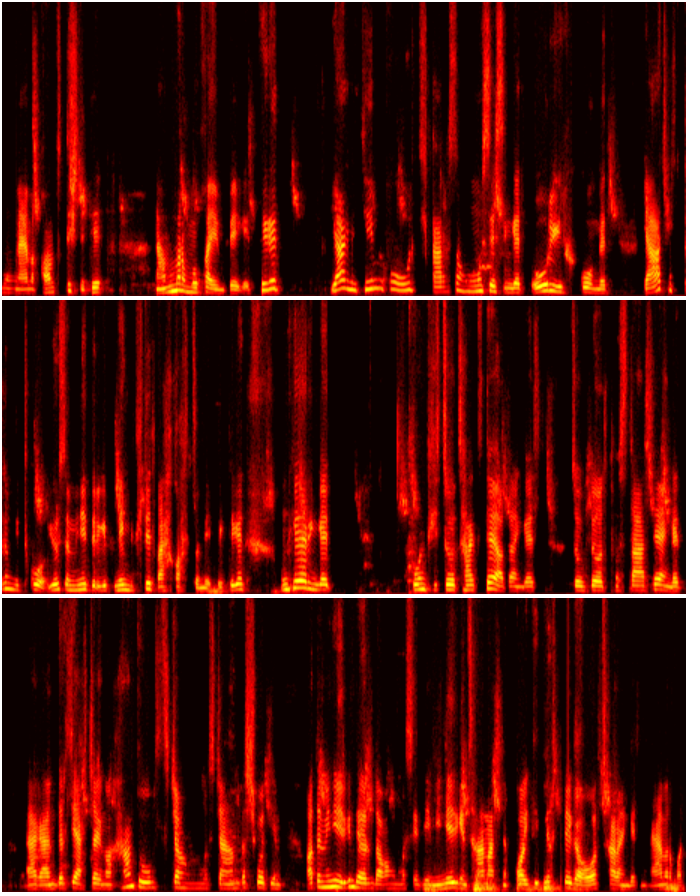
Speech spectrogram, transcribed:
хүн амар гомддсон шүү тий. Ямар муухай юм бэ гэж. Тэгээд яг нэг тиймэрхүү үйлдэл гаргасан хүмүүсээс ингээд өөрөө ирэхгүй ингээд яаж халтдаг нь мэдгүй ерөөсөө миний дэргэд нэг мэдгтэл байхгүй болсон байдаг. Тэгээд үнэхээр ингээд хүнд хэцүү цагт те одоо ингээд зөвлөөл туслаа те ингээд яг амьдралын ачааг нэг хамт өвлөж байгаа хүмүүс ч амдашгүй тийм одоо миний эргэн тойронд байгаа хүмүүсийн тийм энергийн цаанаал нэг гоё тэднэртэйгээ уулзахаараа ингээд амар гоё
